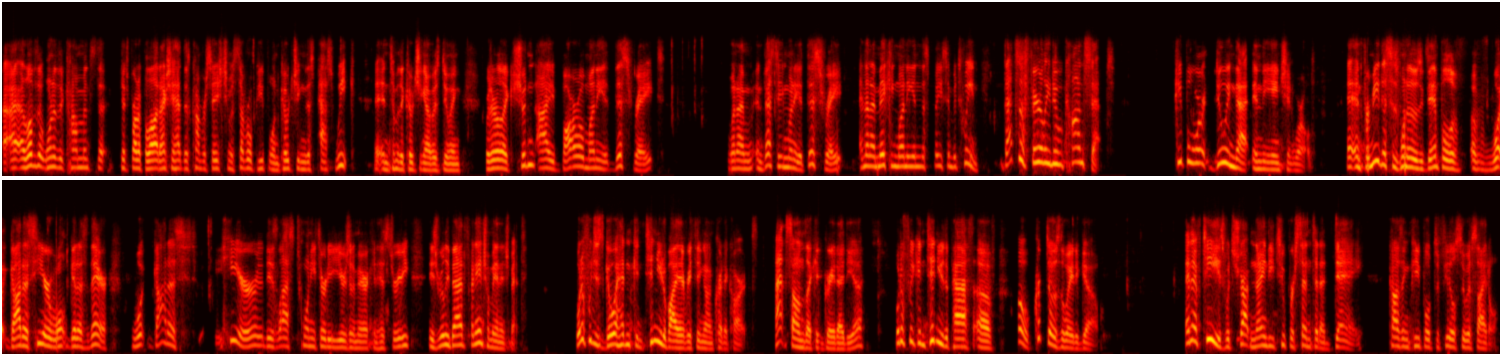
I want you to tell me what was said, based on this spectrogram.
I, I love that one of the comments that gets brought up a lot I actually had this conversation with several people in coaching this past week in some of the coaching i was doing where they're like shouldn't i borrow money at this rate when i'm investing money at this rate and then I'm making money in the space in between. That's a fairly new concept. People weren't doing that in the ancient world. And for me, this is one of those examples of, of what got us here won't get us there. What got us here these last 20, 30 years in American history is really bad financial management. What if we just go ahead and continue to buy everything on credit cards? That sounds like a great idea. What if we continue the path of, oh, crypto is the way to go? NFTs, which dropped 92% in a day, causing people to feel suicidal.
